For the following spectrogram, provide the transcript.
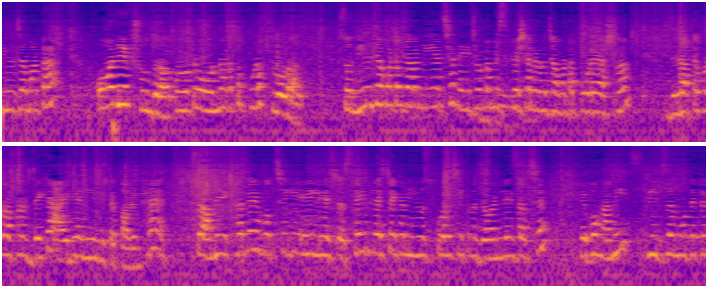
নীল জামাটা অনেক সুন্দর আপনার ওটা অন্যটা তো পুরো ফ্লোরাল তো নীল জামাটা যারা নিয়েছেন এই জন্য আমি স্পেশাল ওই জামাটা পরে আসলাম, যে যাতে করে আপনারা দেখে আইডিয়া নিয়ে নিতে পারেন হ্যাঁ? তো আমি এখানে হচ্ছে কি এই লেসটা সেম লেসটা এখানে ইউজ করেছি, এখানে জয়েন্ট লেস আছে, এবং আমি স্লিভস এর মধ্যে এটা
